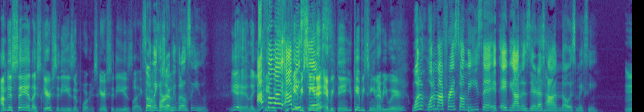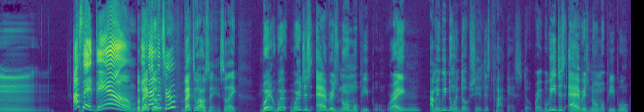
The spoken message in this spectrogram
I'm just saying, like scarcity is important. Scarcity is like So making sure people don't see you. Yeah, like you I can't be, like you can't be be seen at everything. You can't be seen everywhere. One of- one of my friends told me he said if Avyana is there, that's how I know it's Mixie. Mm. I said, "Damn, But is back that to the truth?" back to what I was saying. So like, we're we're we're just average normal people, right? Mm-hmm. I mean, we doing dope shit. This podcast is dope, right? But we just average normal people.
